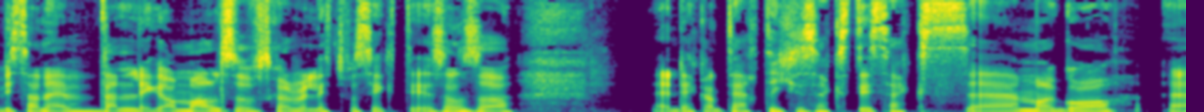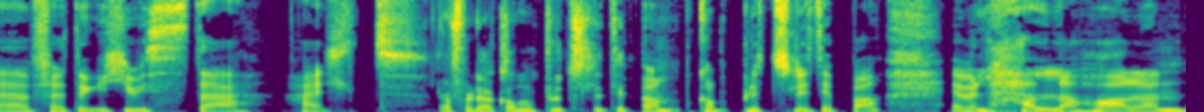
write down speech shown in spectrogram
Hvis han er veldig gammel, så skal du være litt forsiktig. Sånn så jeg dekanterte ikke 66 eh, Margot, for fordi jeg ikke visste helt Ja, for da kan den plutselig tippe. Den kan plutselig tippe. Jeg vil heller ha den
